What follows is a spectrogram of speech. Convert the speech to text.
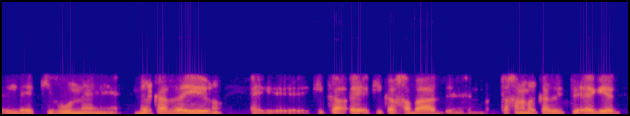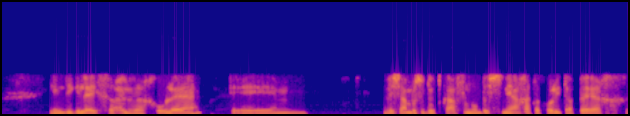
לכיוון uh, מרכז העיר, כיכר, אה, כיכר חב"ד, אה, תחנה מרכזית אגד, עם דגלי ישראל וכולי, אה, ושם פשוט הותקפנו, בשנייה אחת הכל התהפך,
